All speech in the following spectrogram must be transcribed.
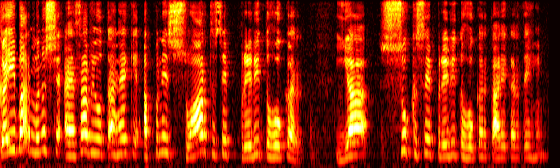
कई बार मनुष्य ऐसा भी होता है कि अपने स्वार्थ से प्रेरित होकर या सुख से प्रेरित होकर कार्य करते हैं।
